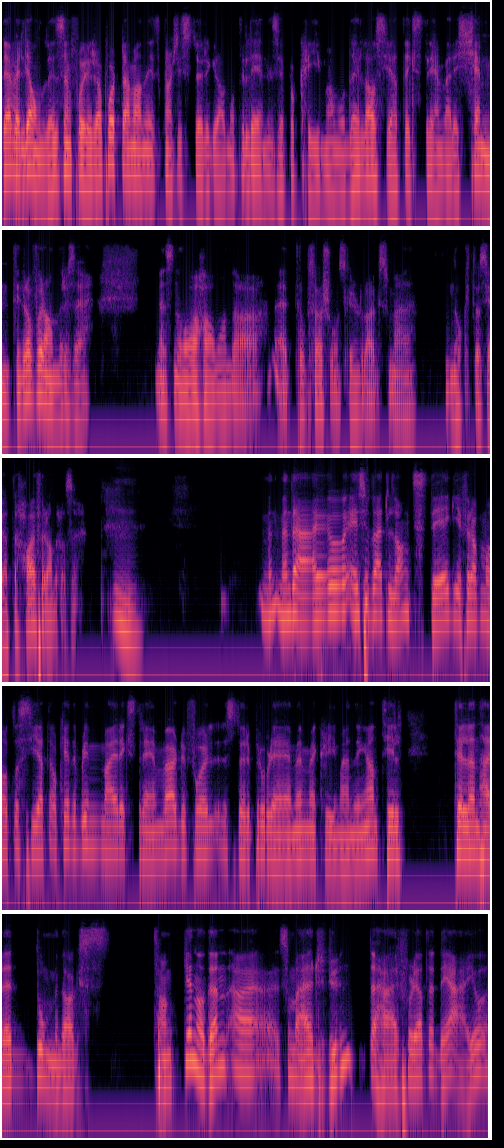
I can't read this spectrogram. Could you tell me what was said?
Det er veldig annerledes enn forrige rapport, der man kanskje i større grad måtte lene seg på klimamodeller og si at ekstremværet kommer til å forandre seg. Mens nå har man da et observasjonsgrunnlag som er nok til å si at det har forandra seg. Mm. Men, men, det er jo jeg synes det er et langt steg fra på en måte å si at ok, det blir mer ekstremvær, du får større problemer med klimaendringene, til, til den her dommedagstanken og den er, som er rundt det her. fordi at det er jo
